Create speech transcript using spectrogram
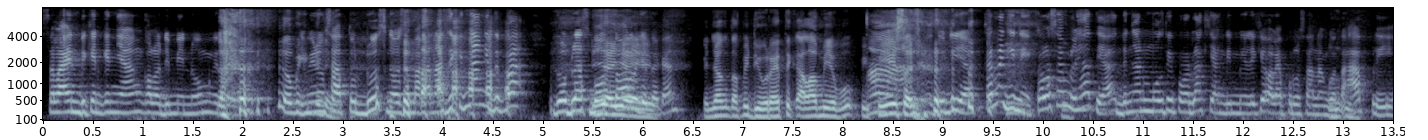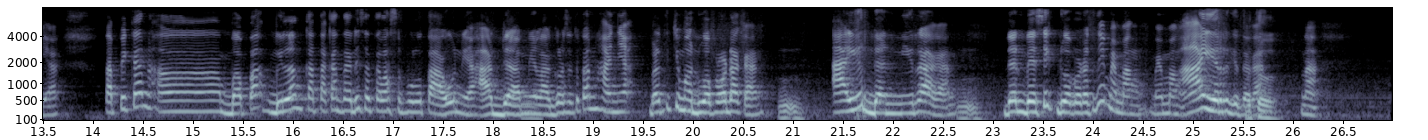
Selain bikin kenyang kalau diminum gitu ya. Minum satu dus nggak usah makan nasi kenyang gitu Pak. 12 iya, botol iya, iya, iya. gitu kan. Kenyang tapi diuretik alami ya Bu, pipis ah, aja. Itu dia. Karena gini, kalau saya melihat ya dengan multi produk yang dimiliki oleh perusahaan anggota mm -hmm. APLI ya. Tapi kan uh, Bapak bilang katakan tadi setelah 10 tahun ya ada mm. Milagros itu kan hanya berarti cuma dua produk kan. Mm -hmm. Air dan Mira kan. Mm -hmm. Dan basic dua produk itu memang memang air gitu kan. Betul. kan. Nah,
